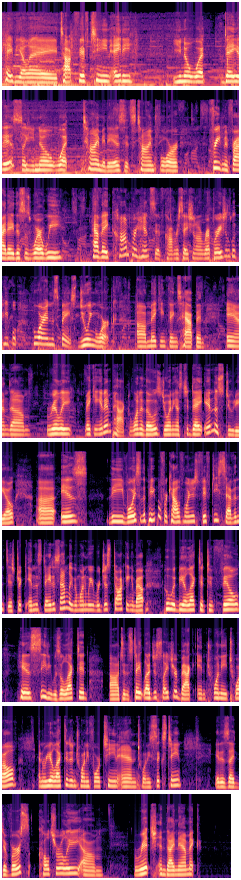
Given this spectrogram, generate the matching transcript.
KBLA Talk 1580. You know what day it is, so you know what time it is. It's time for Freedmen Friday. This is where we have a comprehensive conversation on reparations with people who are in the space, doing work, uh, making things happen, and um, really making an impact. One of those joining us today in the studio uh, is the voice of the people for California's 57th district in the state assembly, the one we were just talking about, who would be elected to fill his seat. He was elected uh, to the state legislature back in 2012 and reelected in 2014 and 2016. It is a diverse, culturally um, rich, and dynamic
